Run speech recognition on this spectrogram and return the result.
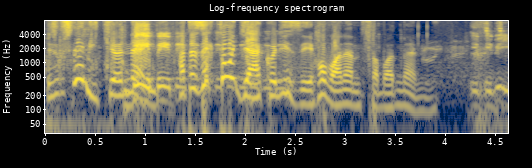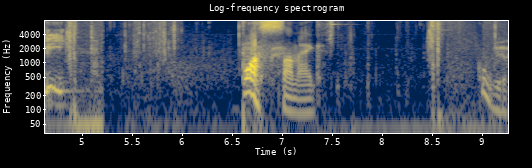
És most nem itt jönnek? B, B, B, hát ezek B, tudják, B, B, hogy izé, hova nem szabad menni. It's B. Passza meg. Kurva.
